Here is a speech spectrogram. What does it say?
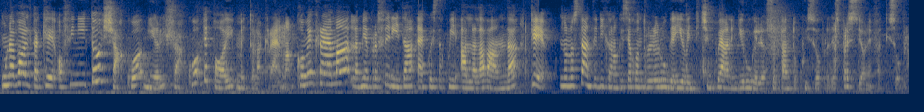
Una volta che ho finito sciacquo, mi risciacquo e poi metto la crema. Come crema la mia preferita è questa qui alla lavanda che nonostante dicano che sia contro le rughe io ho 25 anni di rughe le ho soltanto qui sopra d'espressione infatti sopra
